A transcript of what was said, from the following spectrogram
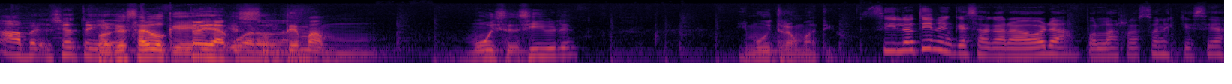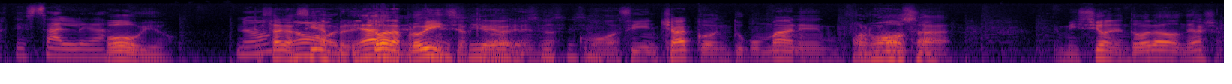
No, pero yo estoy. Porque es algo que estoy de es un Dani. tema muy sensible y muy traumático. Si lo tienen que sacar ahora, por las razones que seas, que salga. Obvio. ¿No? Que salga No, siempre, en todas las sí, provincias, sí, que, obvio, en- sí, sí, como sí. así en Chaco, en Tucumán, en Formosa. Formosa, en Misiones, en todo lado donde haya.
